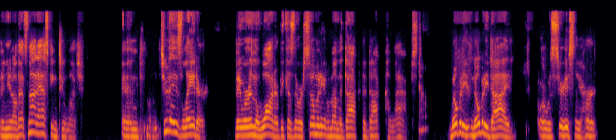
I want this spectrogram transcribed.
And you know, that's not asking too much. And two days later, they were in the water because there were so many of them on the dock. The dock collapsed. Nobody, nobody died or was seriously hurt,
